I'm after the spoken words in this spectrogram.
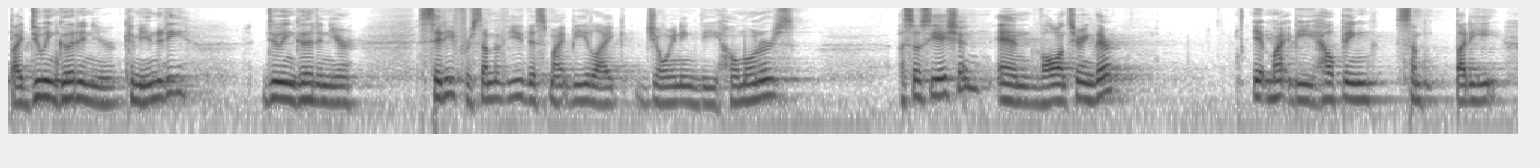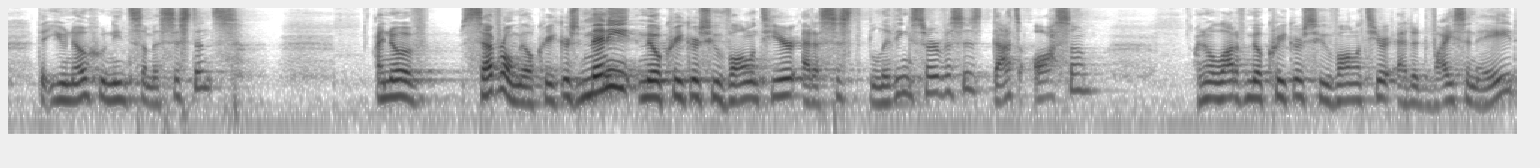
by doing good in your community, doing good in your city. For some of you, this might be like joining the homeowners association and volunteering there. It might be helping somebody that you know who needs some assistance. I know of several Mill Creekers, many Mill Creekers who volunteer at assisted living services. That's awesome. I know a lot of Mill Creekers who volunteer at Advice and Aid,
